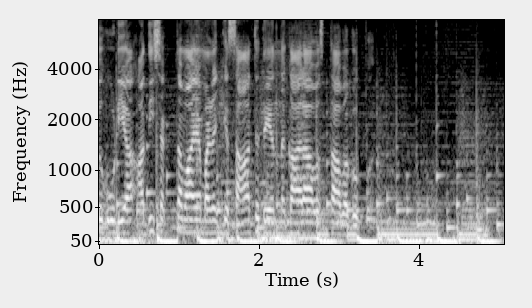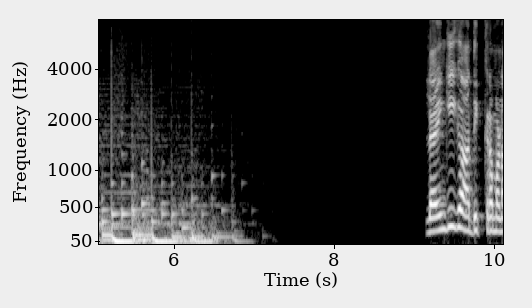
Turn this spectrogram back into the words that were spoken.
ഇടിയോടുകൂടിയ അതിശക്തമായ മഴയ്ക്ക് സാധ്യതയെന്ന് കാലാവസ്ഥാ വകുപ്പ്. ലൈംഗിക അതിക്രമണ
